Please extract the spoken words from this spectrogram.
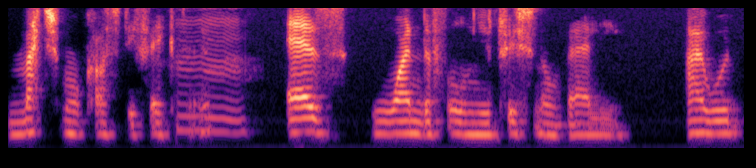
much more cost effective mm. As wonderful nutritional value. I would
